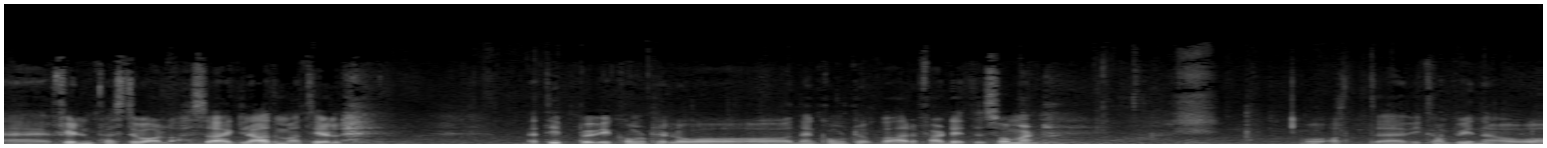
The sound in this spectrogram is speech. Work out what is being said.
eh, filmfestivaler, så jeg gleder meg til jeg tipper kommer å, den kommer til å være ferdig til sommeren. Og at eh, vi kan begynne å,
